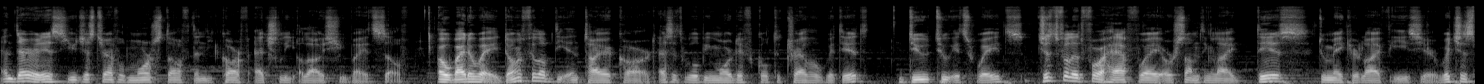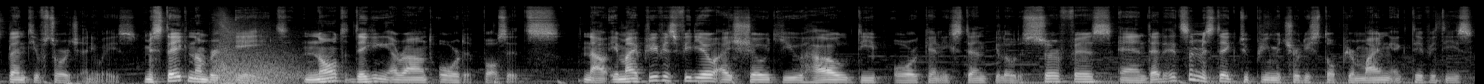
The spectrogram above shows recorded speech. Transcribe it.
And there it is, you just traveled more stuff than the Karve actually allows you by itself. Oh, by the way, don't fill up the entire card as it will be more difficult to travel with it due to its weights. Just fill it for halfway or something like this to make your life easier, which is plenty of storage anyways. Mistake number 8. Not digging around ore deposits. Now, in my previous video, I showed you how deep ore can extend below the surface and that it's a mistake to prematurely stop your mining activities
